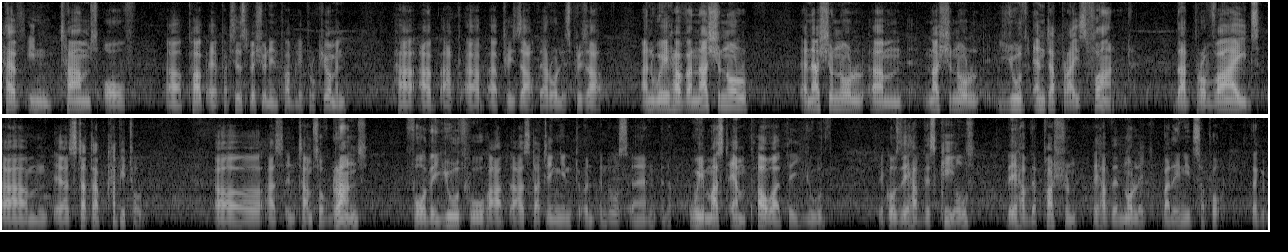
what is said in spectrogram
have, in terms of uh, uh, participation in public procurement, are, are, are, preserved. Their role is preserved. And we have a national, a national, um, national youth enterprise fund that provides um, uh, startup capital uh, as in terms of grants for the youth who are, are starting in, those. And, and we must empower the youth because they have the skills, they have the passion, they have the knowledge, but they need support. Thank you.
